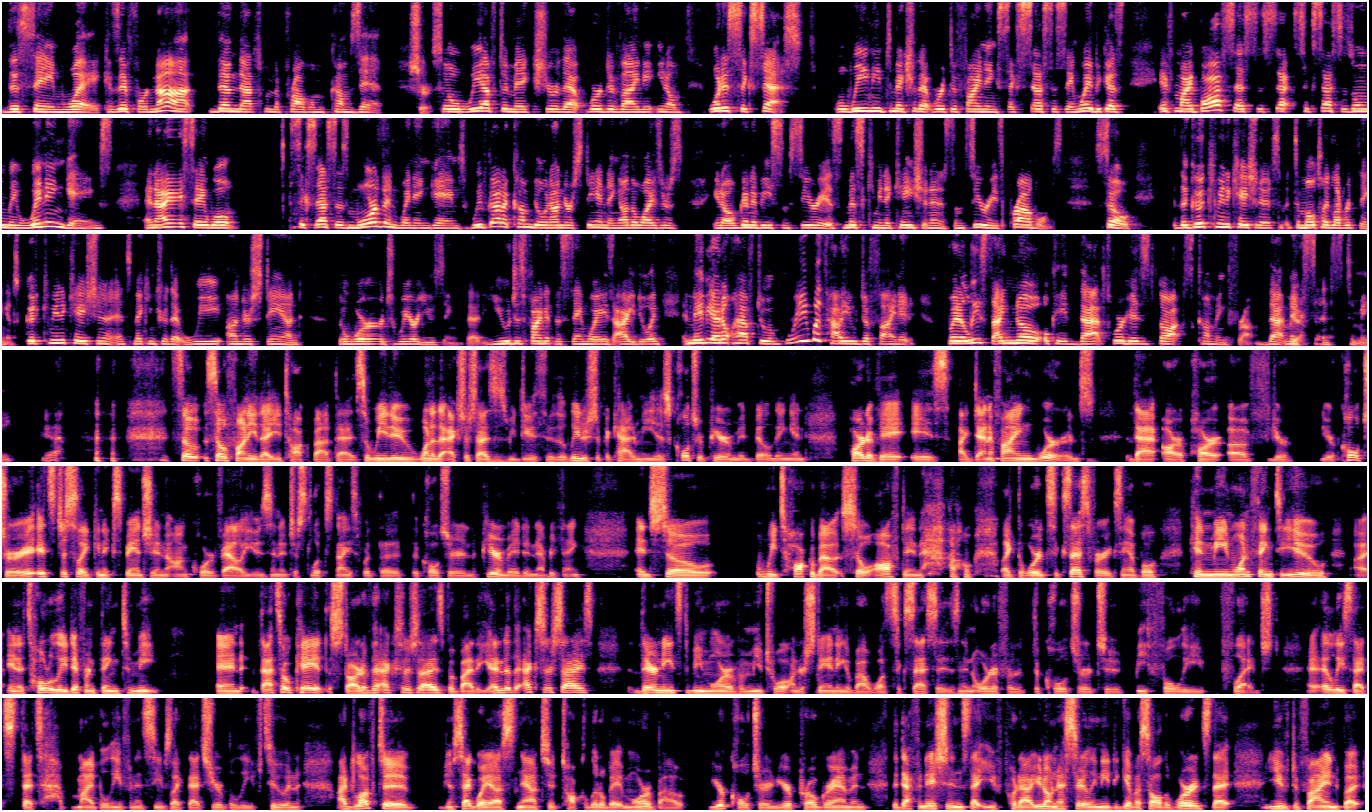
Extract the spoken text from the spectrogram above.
the same way? Because if we're not, then that's when the problem comes in. Sure. So we have to make sure that we're defining, you know, what is success? Well, we need to make sure that we're defining success the same way because if my boss says success is only winning games, and I say, well, success is more than winning games we've got to come to an understanding otherwise there's you know going to be some serious miscommunication and some serious problems. So the good communication it's, it's a multi-levered thing. It's good communication and it's making sure that we understand the words we are using that you define it the same way as i do it. And maybe i don't have to agree with how you define it but at least i know okay that's where his thoughts coming from. That makes yeah. sense to me. Yeah so so funny that you talk about that. So we do one of the exercises we do through the leadership academy is culture pyramid building and part of it is identifying words that are a part of your your culture. It's just like an expansion on core values and it just looks nice with the the culture and the pyramid and everything. And so we talk about so often how like the word success for example can mean one thing to you uh, and a totally different thing to me and that's okay at the start of the exercise, but by the end of the exercise, there needs to be more of a mutual understanding about what success is in order for the culture to be fully fledged. At least that's that's my belief, and it seems like that's your belief too. And I'd love to you know segue us now to talk a little bit more about your culture and your program and the definitions that you've put out. You don't necessarily need to give us all the words that you've defined, but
